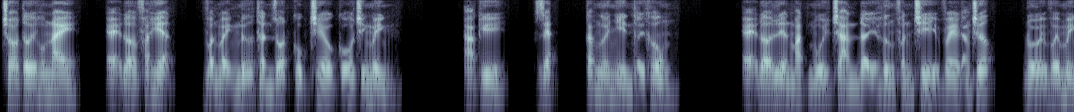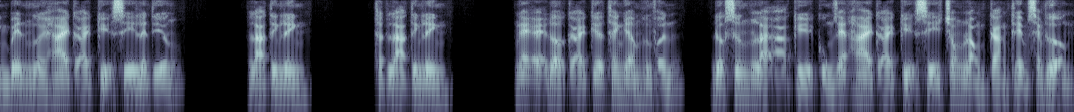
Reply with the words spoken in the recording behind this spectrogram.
Cho tới hôm nay, ẹ đờ phát hiện, vận mệnh nữ thần rốt cục chiếu cố chính mình. A kỳ, Z, các ngươi nhìn thấy không? ẹ đờ liền mặt mũi tràn đầy hưng phấn chỉ về đằng trước, đối với mình bên người hai cái kỵ sĩ lên tiếng. Là tinh linh. Thật là tinh linh. Nghe ẹ đờ cái kia thanh âm hưng phấn, được xưng là ạ kỳ cùng Z hai cái kỵ sĩ trong lòng càng thêm xem thường,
